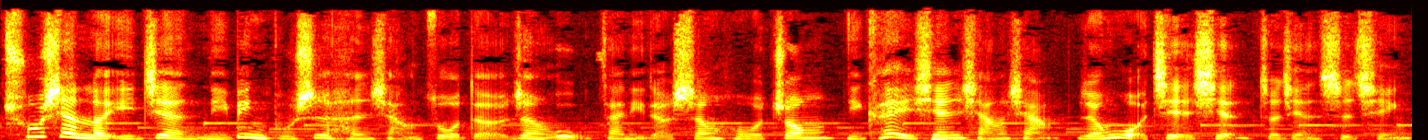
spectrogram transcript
出现了一件你并不是很想做的任务，在你的生活中，你可以先想想人我界限这件事情。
